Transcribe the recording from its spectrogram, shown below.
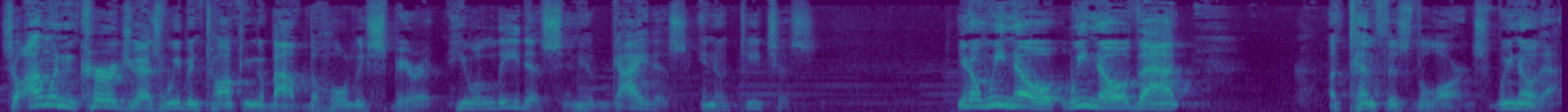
So I to encourage you as we've been talking about the Holy Spirit. He will lead us and he'll guide us and he'll teach us. You know, we know we know that a tenth is the Lord's. We know that.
